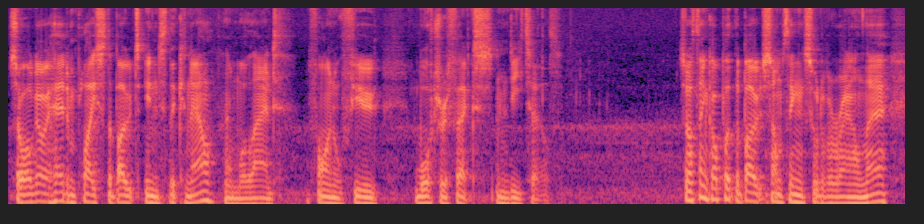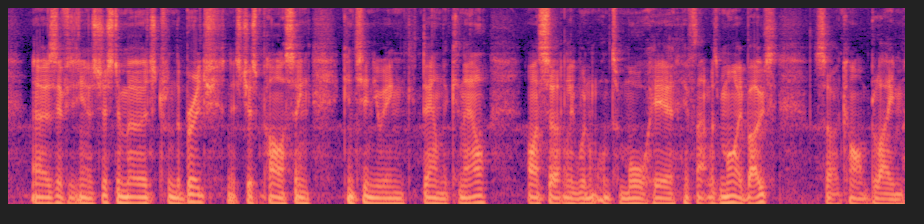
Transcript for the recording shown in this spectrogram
So I'll go ahead and place the boat into the canal, and we'll add a final few water effects and details. So I think I'll put the boat something sort of around there, as if you know, it's just emerged from the bridge and it's just passing, continuing down the canal. I certainly wouldn't want to moor here if that was my boat, so I can't blame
